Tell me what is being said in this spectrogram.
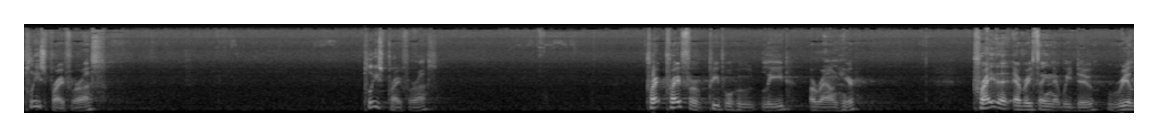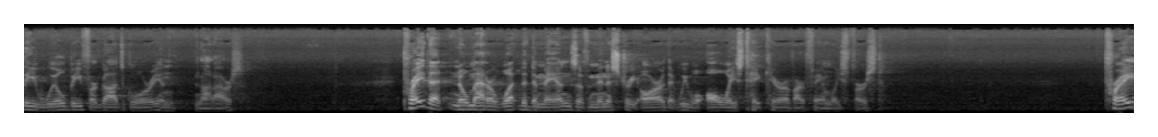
Please pray for us. Please pray for us. Pray, pray for people who lead around here. Pray that everything that we do really will be for God's glory and not ours. Pray that no matter what the demands of ministry are, that we will always take care of our families first. Pray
